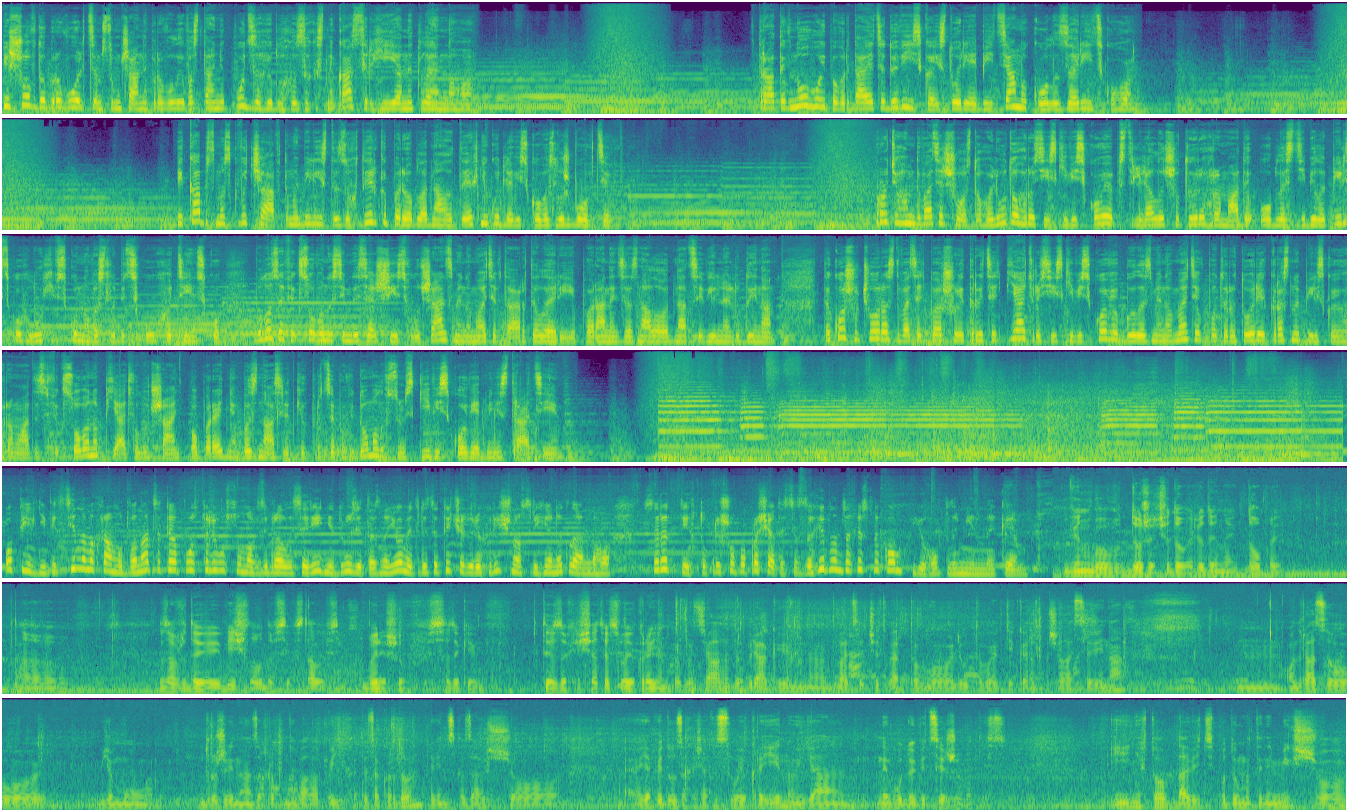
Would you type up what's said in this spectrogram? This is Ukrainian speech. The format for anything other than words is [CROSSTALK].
Пішов добровольцем. Сумчани провели в останню путь загиблого захисника Сергія Нетленного. Втратив ногу і повертається до війська. Історія бійця Миколи Заріцького. Пікап з москвича. Автомобілісти з Охтирки переобладнали техніку для військовослужбовців. Протягом 26 лютого російські військові обстріляли чотири громади області: Білопільську, Глухівську, Новослобідську, Хотінську. Було зафіксовано 76 влучань з мінометів та артилерії. Поранень зазнала одна цивільна людина. Також учора з 21.35 російські військові били з мінометів по території Краснопільської громади. Зафіксовано 5 влучань. Попередньо без наслідків. Про це повідомили в Сумській військовій адміністрації. Півдні під стінами храму 12 апостолів у Сумах зібралися рідні, друзі та знайомі 34-річного Сергія Нетленного. Серед тих, хто прийшов попрощатися з загиблим захисником, його племінники. Він був дуже чудовою людиною, добрий. Е, Завжди вічливо до всіх ставився. Вирішив все-таки піти захищати свою країну. Роботяга, добряк, він е, 24 лютого, як тільки розпочалася війна, одразу йому дружина запропонувала поїхати за кордон. Він сказав, що е, я піду захищати свою країну, я не буду відсиджуватись. І ніхто б навіть подумати не міг, що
